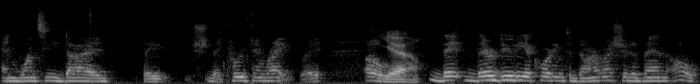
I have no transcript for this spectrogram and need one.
And once he died, they they proved him right, right? Oh, yeah, They, their duty, according to Dharma, should have been, oh,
